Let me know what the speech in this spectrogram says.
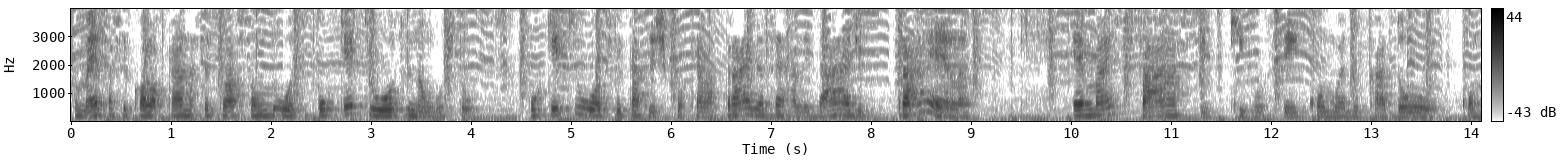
começa a se colocar na situação do outro. Por que, que o outro não gostou? Por que, que o outro fica triste? Porque ela traz essa realidade para ela. É mais fácil que você, como educador, como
